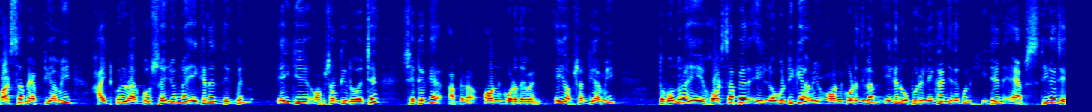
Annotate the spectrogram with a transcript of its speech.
হোয়াটসঅ্যাপ অ্যাপটি আমি হাইড করে রাখব, সেই জন্য এখানে দেখবেন এই যে অপশানটি রয়েছে, সেটাকে আপনারা অন করে দেবেন। এই অপশানটি আমি তো বন্ধুরা, এই হোয়াটসঅ্যাপের এই লোগোটিকে আমি অন করে দিলাম। এখানে উপরে লেখা আছে, দেখুন হিডেন অ্যাপস ঠিক আছে?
